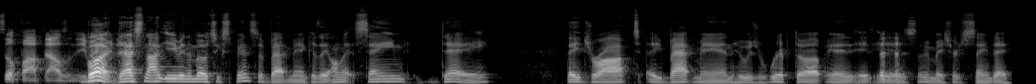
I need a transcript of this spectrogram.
still five thousand. But that's not even the most expensive Batman because they on that same day they dropped a Batman who was ripped up and it is let me make sure it's the same day.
